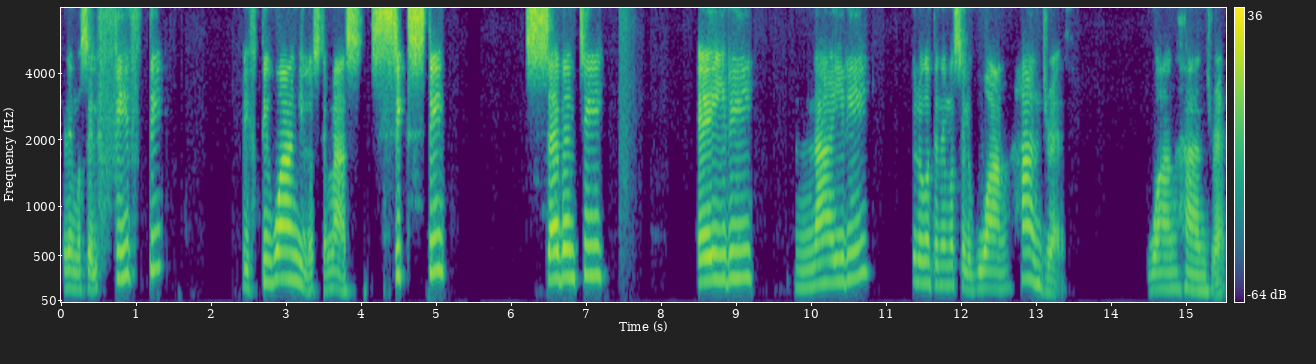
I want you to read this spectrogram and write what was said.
Tenemos el 50, 51 y los demás. 60, 70, 80, 90 y luego tenemos el 100. 100.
